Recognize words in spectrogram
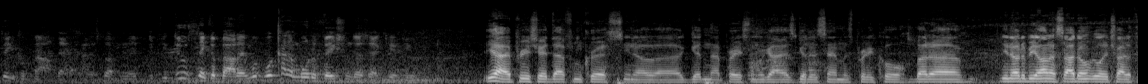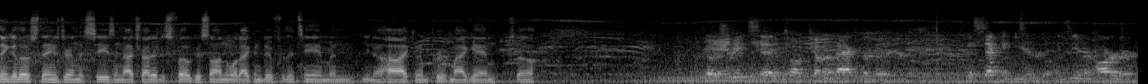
think about that kind of stuff? And if, if you do think about it, what, what kind of motivation does that give you? Yeah, I appreciate that from Chris. You know, uh, getting that praise from a guy as good as him is pretty cool. But, uh, you know, to be honest, I don't really try to think of those things during the season. I try to just focus on what I can do for the team and, you know, how I can improve my game. So, Coach Reid said coming back for the, the second year is even harder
